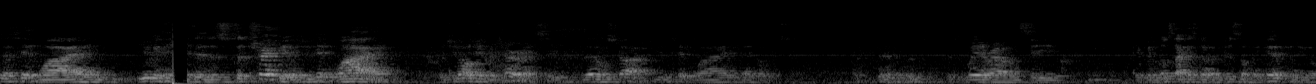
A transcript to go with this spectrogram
just hit Y and you can hit the, the, the trick is you hit Y, but you don't hit return. Then it'll stop. You just hit Y and it'll, wait around and see if it looks like it's going to do something hip, then you go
